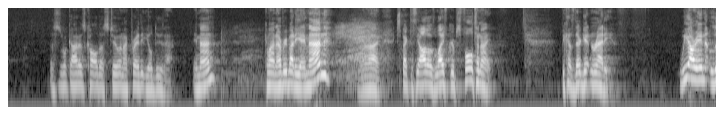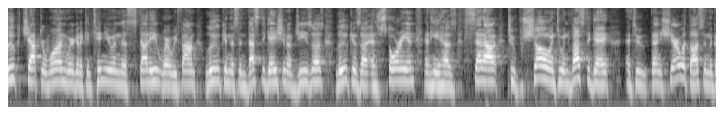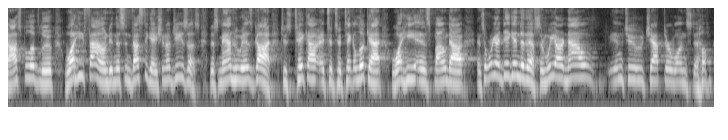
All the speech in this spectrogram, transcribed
This is what God has called us to, and I pray that you'll do that. Amen? amen. Come on, everybody, amen? amen? All right. Expect to see all those life groups full tonight because they're getting ready. We are in Luke chapter 1. We're going to continue in this study where we found Luke in this investigation of Jesus. Luke is a historian and he has set out to show and to investigate and to then share with us in the Gospel of Luke what he found in this investigation of Jesus, this man who is God, to take out uh, to, to take a look at what he has found out. And so we're going to dig into this, and we are now into chapter one still.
